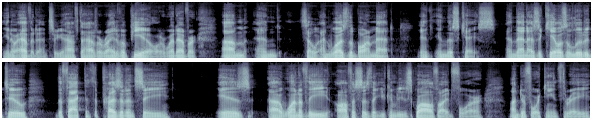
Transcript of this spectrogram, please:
you know evidence or you have to have a right of appeal or whatever um, and so and was the bar met in, in this case? And then as Akhil has alluded to the fact that the presidency is uh, one of the offices that you can be disqualified for under 14.3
